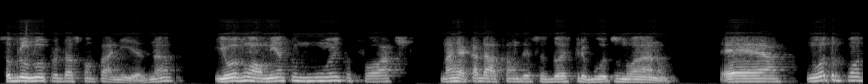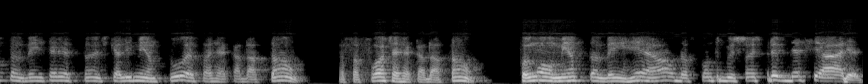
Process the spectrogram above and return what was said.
sobre o lucro das companhias, né? E houve um aumento muito forte na arrecadação desses dois tributos no ano. É, um outro ponto também interessante que alimentou essa arrecadação, essa forte arrecadação, foi um aumento também real das contribuições previdenciárias,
